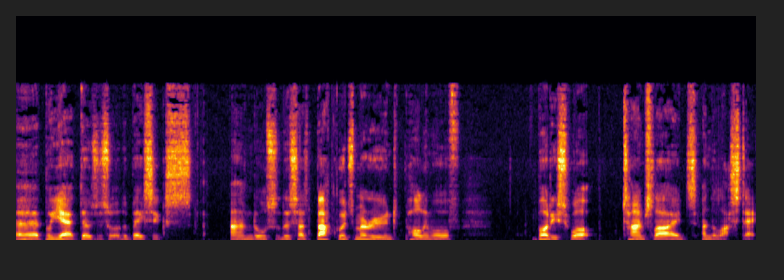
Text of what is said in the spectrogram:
Uh, but yeah, those are sort of the basics. And also this has backwards, marooned, polymorph, body swap, time slides, and the last day.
